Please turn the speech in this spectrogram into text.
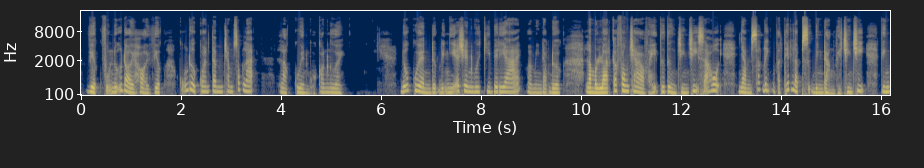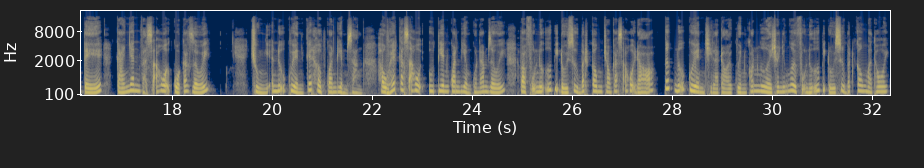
Việc phụ nữ đòi hỏi việc cũng được quan tâm chăm sóc lại là quyền của con người nữ quyền được định nghĩa trên Wikipedia ấy, mà mình đọc được là một loạt các phong trào và hệ tư tưởng chính trị xã hội nhằm xác định và thiết lập sự bình đẳng về chính trị, kinh tế, cá nhân và xã hội của các giới. Chủ nghĩa nữ quyền kết hợp quan điểm rằng hầu hết các xã hội ưu tiên quan điểm của nam giới và phụ nữ bị đối xử bất công trong các xã hội đó. Tức nữ quyền chỉ là đòi quyền con người cho những người phụ nữ bị đối xử bất công mà thôi.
